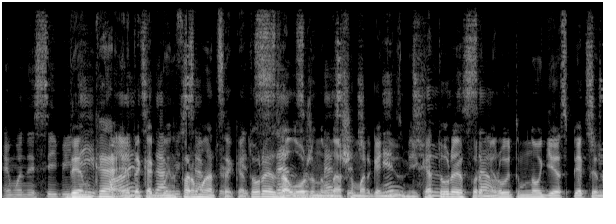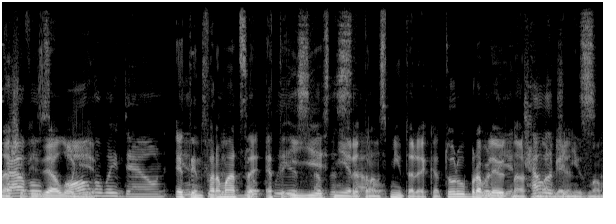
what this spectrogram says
ДНК — это как бы информация, которая заложена в нашем организме и которая формирует многие аспекты нашей физиологии. Эта информация — это и есть нейротрансмиттеры, которые управляют нашим организмом.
